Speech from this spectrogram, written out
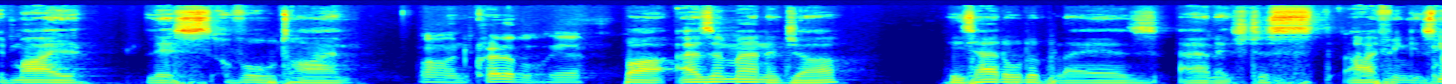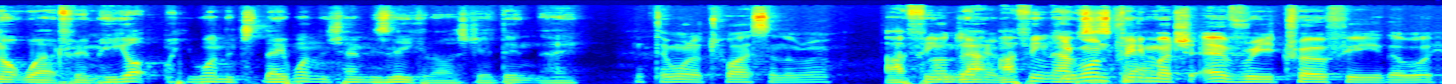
in my list of all time. oh, incredible! Yeah, But as a manager, he's had all the players, and it's just I think it's not worked for him. He got he won the, they won the Champions League last year, didn't they? they won it twice in a row. I think that him. I think that he won pretty much every trophy that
